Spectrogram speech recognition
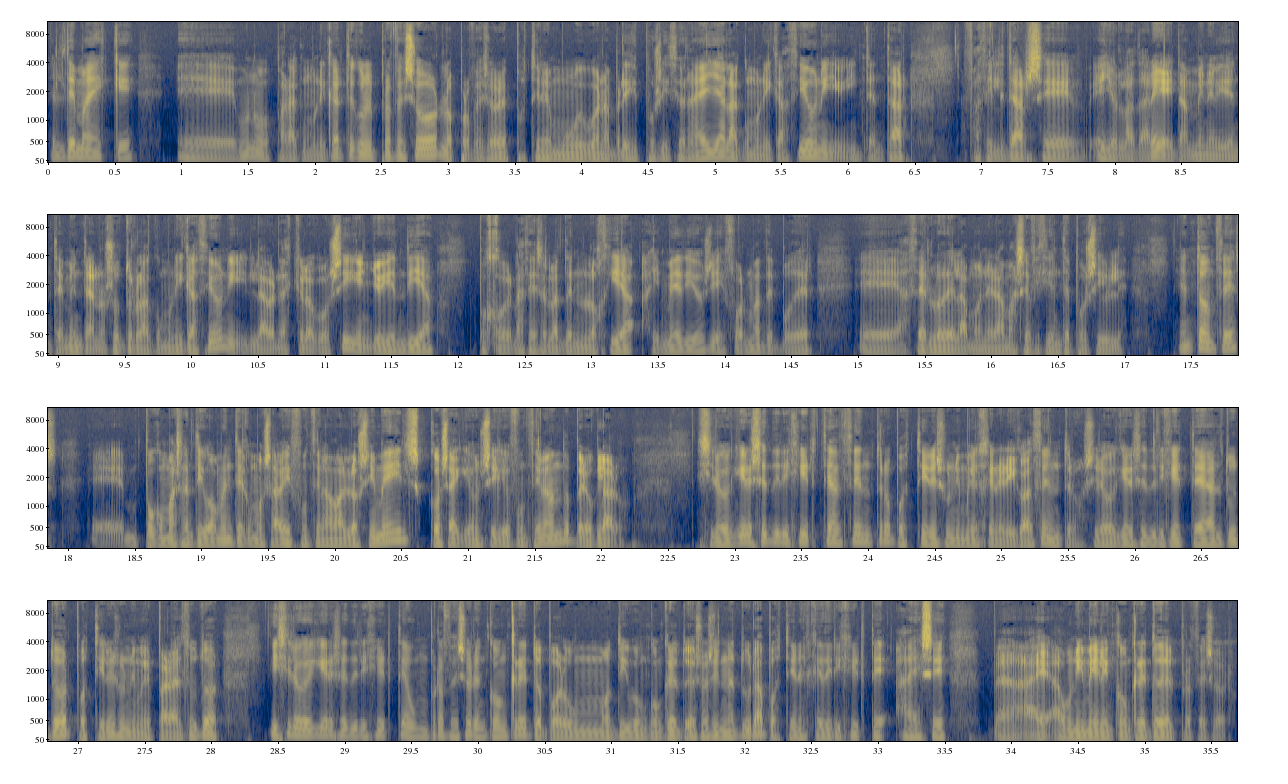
El tema es que eh, bueno, pues para comunicarte con el profesor, los profesores pues tienen muy buena predisposición a ella, la comunicación e intentar facilitarse ellos la tarea y también evidentemente a nosotros la comunicación y la verdad es que lo consiguen. Y hoy en día, pues gracias a la tecnología hay medios y hay formas de poder eh, hacerlo de la manera más eficiente posible. Entonces, eh, un poco más antiguamente, como sabéis, funcionaban los emails, cosa que aún sigue funcionando, pero claro, si lo que quieres es dirigirte al centro, pues tienes un email genérico al centro. Si lo que quieres es dirigirte al tutor, pues tienes un email para el tutor. Y si lo que quieres es dirigirte a un profesor en concreto por un motivo en concreto de su asignatura, pues tienes que dirigirte a ese a un email en concreto del profesor.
